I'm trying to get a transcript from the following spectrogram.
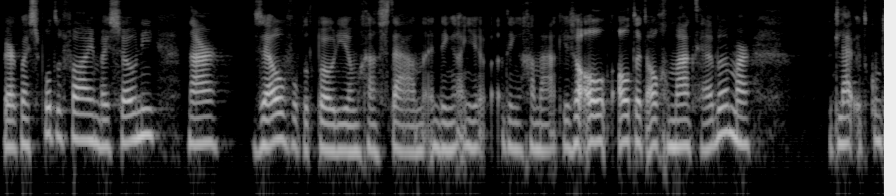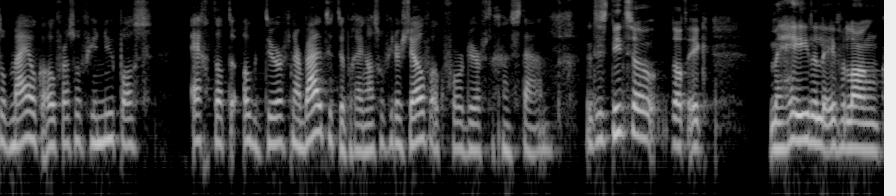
werk bij Spotify en bij Sony, naar zelf op dat podium gaan staan en dingen, aan je, dingen gaan maken. Je zal al, altijd al gemaakt hebben, maar het, het komt op mij ook over alsof je nu pas echt dat ook durft naar buiten te brengen, alsof je er zelf ook voor durft te gaan staan. Het is niet zo dat ik mijn hele leven lang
